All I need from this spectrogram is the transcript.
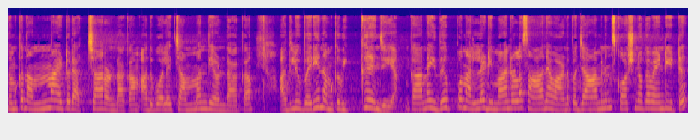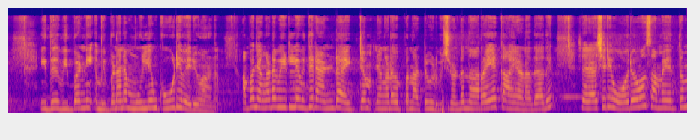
നമുക്ക് നന്നായിട്ടൊരു അച്ചാർ ഉണ്ടാക്കാം. അതുപോലെ ചമ്മന്തി ഉണ്ടാക്കാം. അതിലുപരി നമുക്ക് വിൽക്കുകയും ചെയ്യാം. കാരണം ഇത് ഇപ്പോൾ നല്ല ഡിമാൻഡുള്ള സാധനമാണ്. ഇപ്പോൾ ജാമിനും സ്കോഷനും ഒക്കെ വേണ്ടിയിട്ട് ഇത് വിപണി വിപണന മൂല്യം കൂടി വരുവാണ്. അപ്പോൾ ഞങ്ങളുടെ വീട്ടിൽ ഇത് രണ്ട് ഐറ്റം ഞങ്ങളുടെ ഇപ്പം നട്ടുപിടിപ്പിച്ചിട്ടുണ്ട് നിറയെ കായാണ്. അതായത് ശരാശരി ഓരോ സമയത്തും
